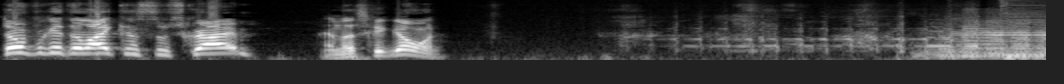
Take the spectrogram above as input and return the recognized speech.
don't forget to like and subscribe, and let's get going. Thank you.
